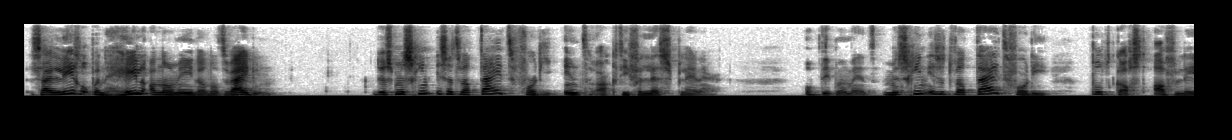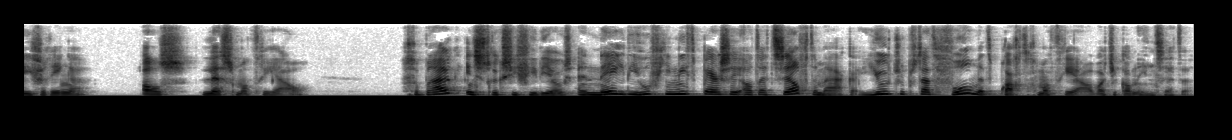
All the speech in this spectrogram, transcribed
Zij leren op een hele andere manier dan dat wij doen. Dus misschien is het wel tijd voor die interactieve lesplanner op dit moment. Misschien is het wel tijd voor die podcastafleveringen als lesmateriaal. Gebruik instructievideo's en nee, die hoef je niet per se altijd zelf te maken. YouTube staat vol met prachtig materiaal wat je kan inzetten.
